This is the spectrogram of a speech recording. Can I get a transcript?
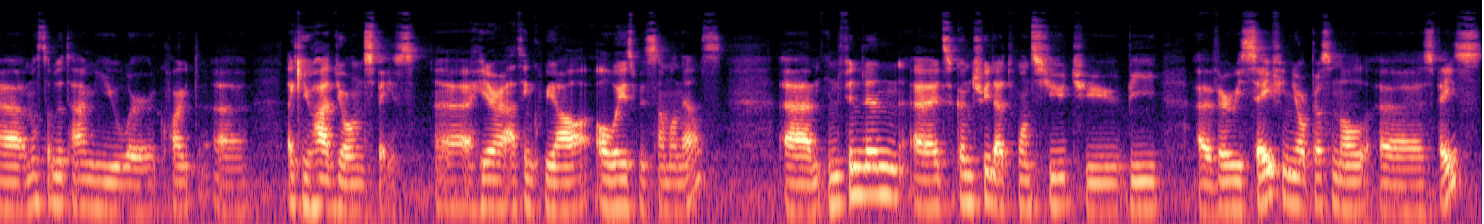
Uh, most of the time, you were quite uh, like you had your own space. Uh, here, I think we are always with someone else. Um, in Finland, uh, it's a country that wants you to be uh, very safe in your personal uh, space.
